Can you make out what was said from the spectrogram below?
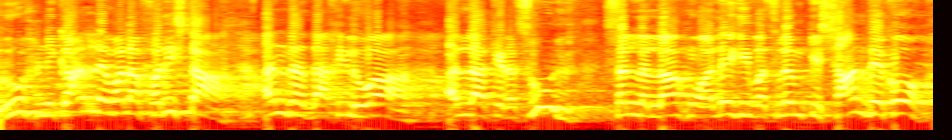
روح نکالنے والا فرشتہ اندر داخل ہوا۔ اللہ کے رسول صلی اللہ علیہ وسلم کی شان دیکھو۔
